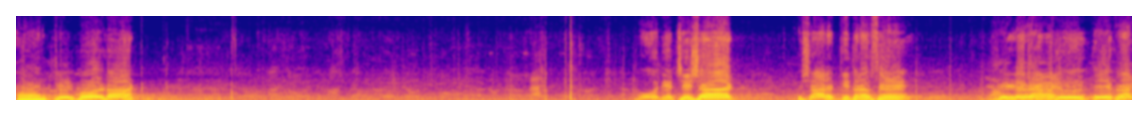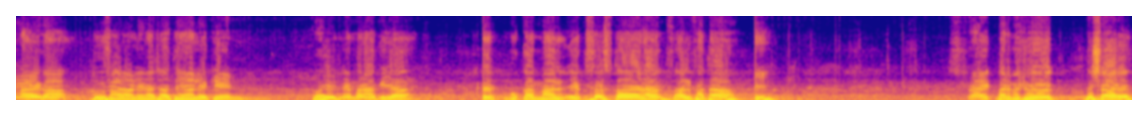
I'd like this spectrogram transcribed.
اور پھر بال ڈاٹ بہت ہی اچھی شاٹ۔ اشارت کی طرف سے فیلڈر ہے موجود ایک رن آئے گا۔ دوسرا رن لینا چاہتے ہیں لیکن وحید نے منع کیا۔ مکمل ایک سو ستارہ رنگ الفتح۔ سٹرائک پر موجود بشارت۔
